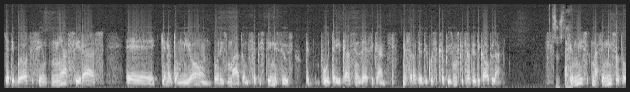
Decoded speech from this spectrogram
για την προώθηση μιας σειράς ε, καινοτομιών, πορισμάτων της επιστήμης τους που τελικά συνδέθηκαν με στρατιωτικούς εξοπλισμούς και στρατιωτικά όπλα. Να θυμίσω, να θυμίσω το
